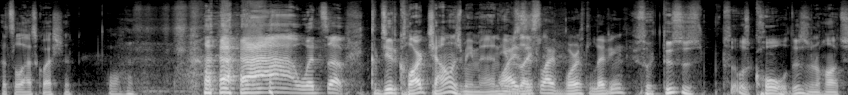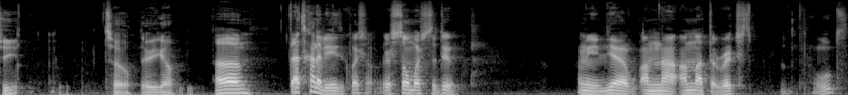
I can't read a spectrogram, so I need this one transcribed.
That's the last question. Well, What's up, dude? Clark challenged me, man. He why was is like, this life worth living? he's like, this is so it was cold. This isn't a hot seat. So there you go. Um, that's kind of an easy question. There's so much to do. I mean, yeah, I'm not I'm not the richest. Oops.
